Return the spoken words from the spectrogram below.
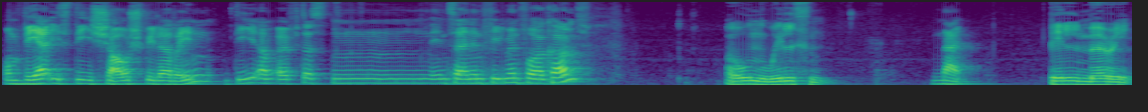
Und wer ist die Schauspielerin, die am öftesten in seinen Filmen vorkommt? Owen Wilson. Nein. Bill Murray.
